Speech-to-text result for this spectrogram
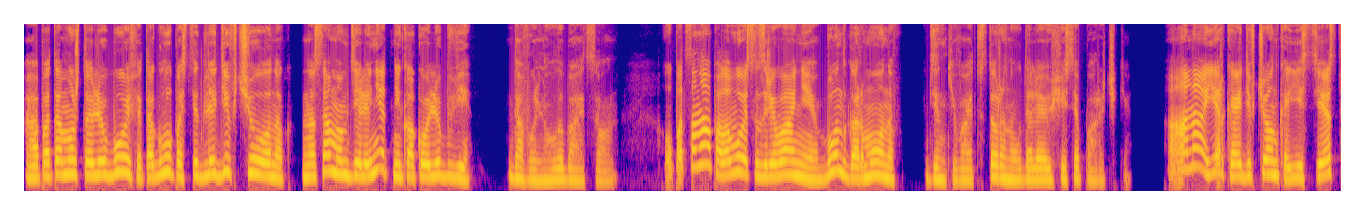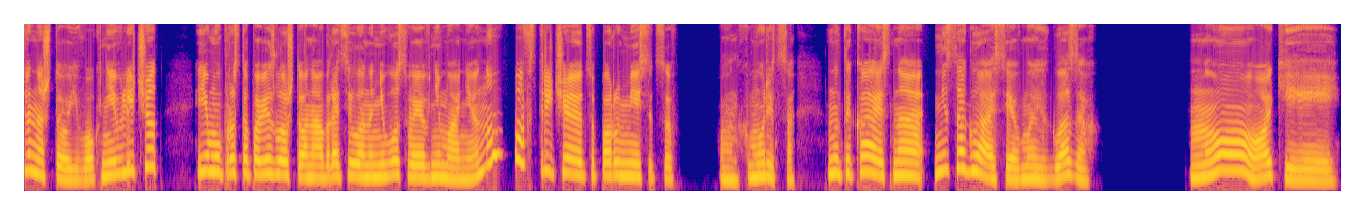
А потому что любовь — это глупости для девчонок. На самом деле нет никакой любви. Довольно улыбается он. У пацана половое созревание, бунт гормонов. Дин кивает в сторону удаляющейся парочки. А она яркая девчонка, естественно, что его к ней влечет. Ему просто повезло, что она обратила на него свое внимание. Ну, повстречаются пару месяцев. Он хмурится, натыкаясь на несогласие в моих глазах. Ну, окей.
